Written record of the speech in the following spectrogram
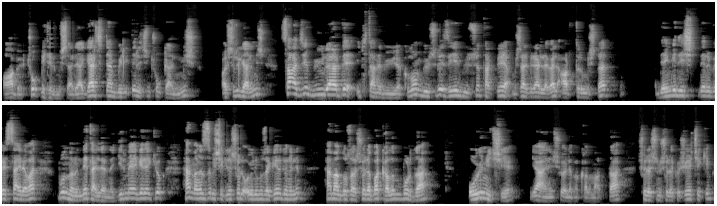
Abi çok getirmişler ya. Gerçekten birlikler için çok gelmiş. Aşırı gelmiş. Sadece büyülerde iki tane büyüye, klon büyüsüyle zehir büyüsüne takviye yapmışlar. Birer level arttırmışlar. Denge değişiklikleri vesaire var. Bunların detaylarına girmeye gerek yok. Hemen hızlı bir şekilde şöyle oyunumuza geri dönelim. Hemen dostlar şöyle bakalım. Burada oyun içi yani şöyle bakalım hatta şöyle şunu şöyle köşeye çekeyim.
